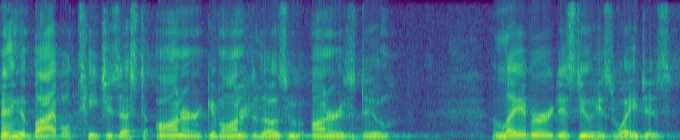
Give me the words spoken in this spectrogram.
I think the Bible teaches us to honor, give honor to those who honor is due. A laborer is due his wages.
